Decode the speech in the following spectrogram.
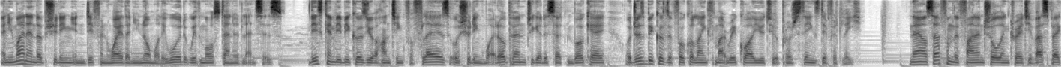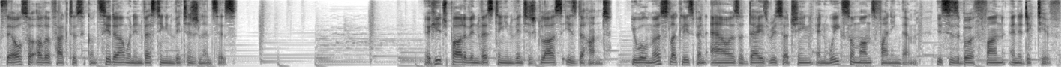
and you might end up shooting in a different way than you normally would with more standard lenses. This can be because you are hunting for flares or shooting wide open to get a certain bokeh, or just because the focal length might require you to approach things differently. Now, aside from the financial and creative aspects, there are also other factors to consider when investing in vintage lenses. A huge part of investing in vintage glass is the hunt. You will most likely spend hours or days researching and weeks or months finding them. This is both fun and addictive.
